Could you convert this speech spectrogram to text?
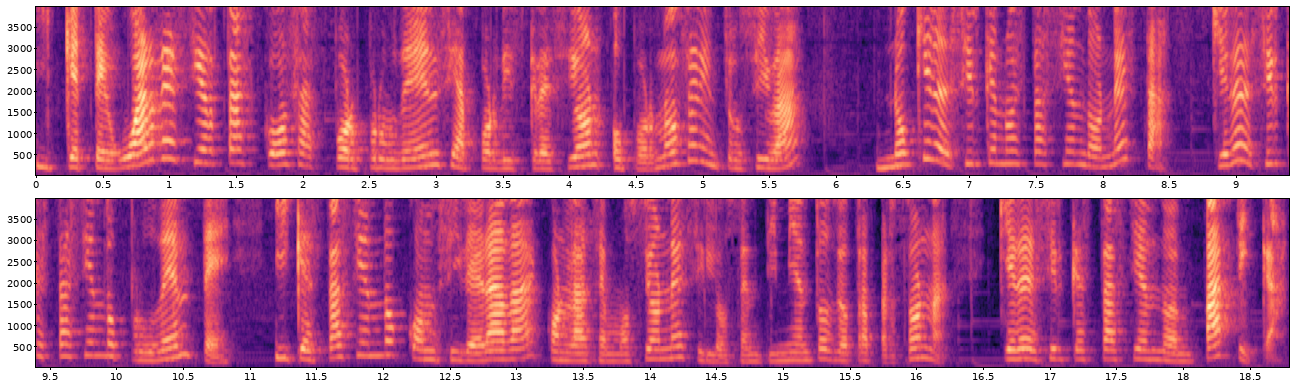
y que te guardes ciertas cosas por prudencia, por discreción o por no ser intrusiva, no quiere decir que no estás siendo honesta, quiere decir que estás siendo prudente y que estás siendo considerada con las emociones y los sentimientos de otra persona. Quiere decir que estás siendo empática.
